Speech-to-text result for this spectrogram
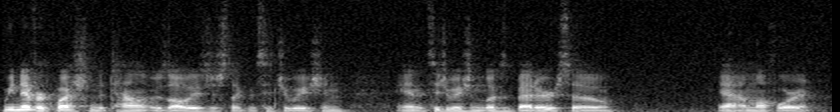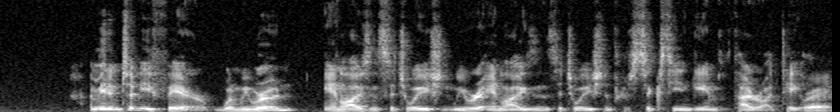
we never questioned the talent. It was always just like the situation, and the situation looks better. So, yeah, I'm all for it. I mean, and to be fair, when we were analyzing the situation, we were analyzing the situation for 16 games with Tyrod Taylor, Right.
